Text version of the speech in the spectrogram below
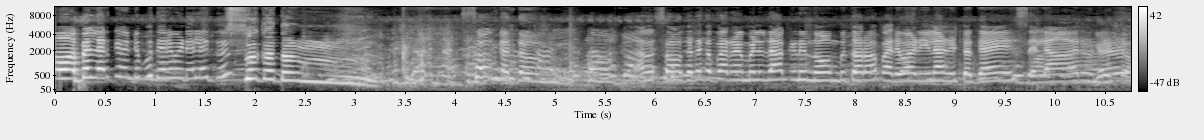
അപ്പൊ എല്ലാവർക്കും എന്റെ പുതിയൊരു വീഡിയോയിലേക്ക് സ്വാഗതം. സ്വാഗതം. അപ്പൊ സ്വാഗതമൊക്കെ പറഞ്ഞ നമ്മൾ ഇതാക്കണ നോമ്പ് തുറ പരിപാടിയിലാണ് കേട്ടോ ഗൈസ് എല്ലാരും ഉണ്ട് കേട്ടോ.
